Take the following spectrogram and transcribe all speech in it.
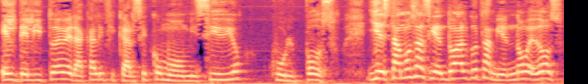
el delito deberá calificarse como homicidio culposo. Y estamos haciendo algo también novedoso,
